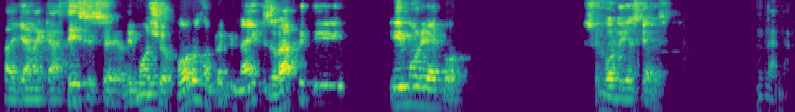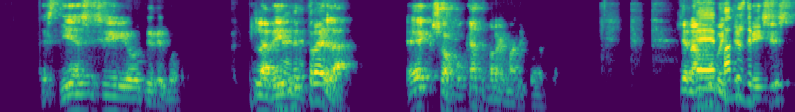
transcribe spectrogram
θα, για να καθίσεις σε δημόσιο χώρο θα πρέπει να έχεις rapid ή, ή μοριακό. Σε σχέση. Ναι, ναι. Εστίασης ή οτιδήποτε. Δηλαδή ναι, είναι ναι. τρέλα έξω από κάθε πραγματικότητα. Και να ε, πούμε πάντως... και επίσης,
